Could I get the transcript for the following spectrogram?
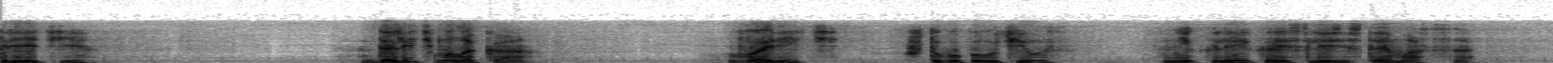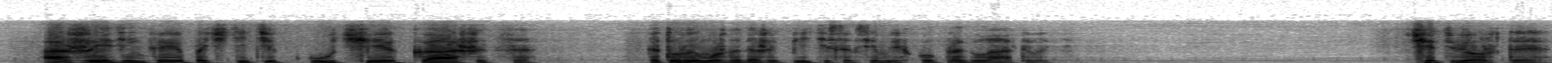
Третье. Долить молока. Варить, чтобы получилась не клейкая слизистая масса, а жиденькая, почти текучая кашица, которую можно даже пить и совсем легко проглатывать. Четвертое.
